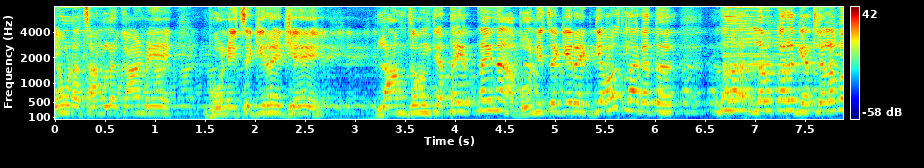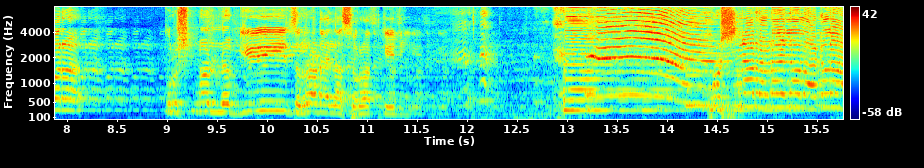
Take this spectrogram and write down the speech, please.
एवढं चांगलं काम आहे. बोनीचं गिरायक हे लांब जाऊन देता येत नाही ना. बोनीचं गिरायक द्यावंच लागत. लवकरच घेतलेलं बरं. कृष्ण लगेच रडायला सुरुवात केली. कृष्ण रडायला लागला.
